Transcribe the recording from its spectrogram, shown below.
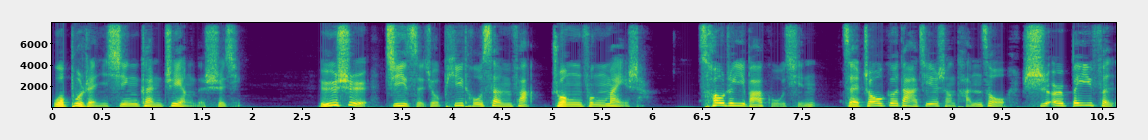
我不忍心干这样的事情。”于是，姬子就披头散发，装疯卖傻，操着一把古琴，在朝歌大街上弹奏时而悲愤、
